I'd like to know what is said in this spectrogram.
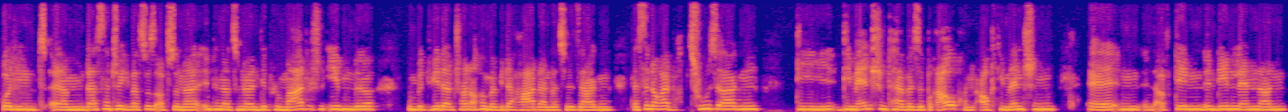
Und ähm, das ist natürlich was, was auf so einer internationalen diplomatischen Ebene, womit wir dann schon auch immer wieder hadern, dass wir sagen, das sind auch einfach Zusagen, die die Menschen teilweise brauchen, auch die Menschen äh, in, in, auf den, in den Ländern,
